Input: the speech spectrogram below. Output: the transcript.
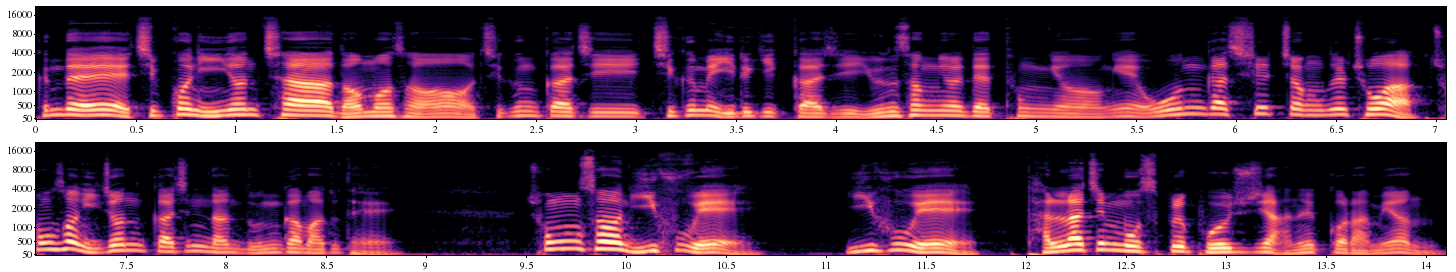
근데 집권 2년차 넘어서 지금까지 지금에 이르기까지 윤석열 대통령의 온갖 실정들 좋아. 총선 이전까진 난 눈 감아도 돼. 총선 이후에 이후에 달라진 모습을 보여주지 않을 거라면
